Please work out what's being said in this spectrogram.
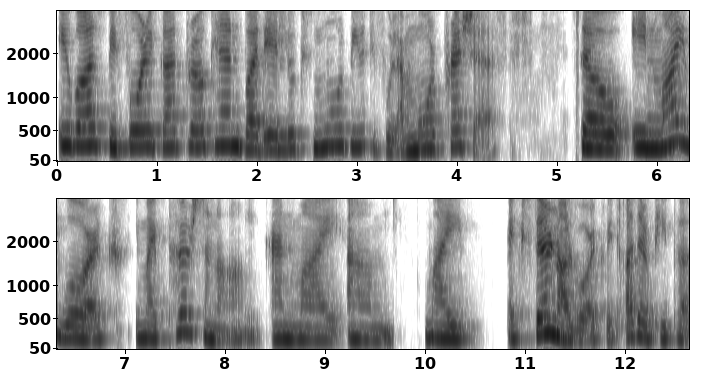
it was before it got broken, but it looks more beautiful and more precious. So in my work, in my personal and my um, my external work with other people,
